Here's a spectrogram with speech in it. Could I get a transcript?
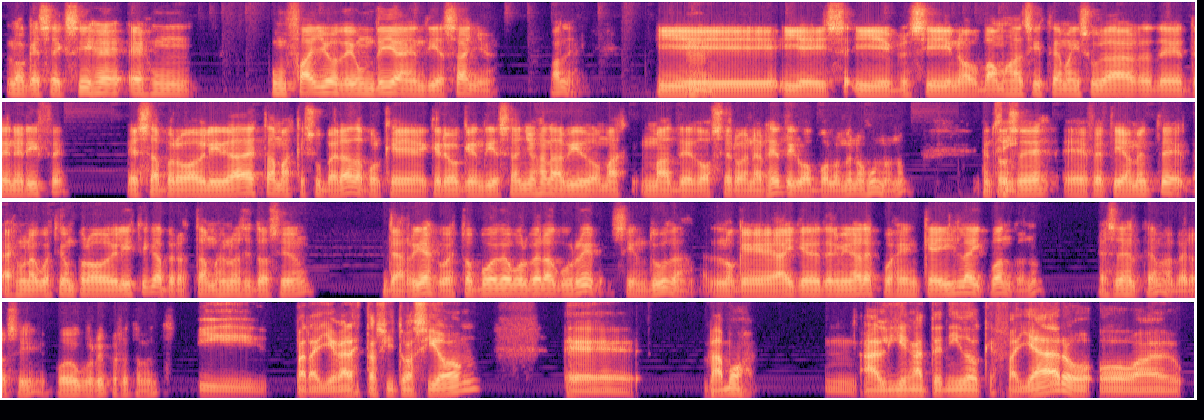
lo que se exige es un, fallo de un día en 10 años. ¿Vale? Y, si nos vamos al sistema insular de Tenerife, esa probabilidad está más que superada, porque creo que en 10 años han habido más, más de dos ceros energéticos, por lo menos uno, ¿no? Entonces, efectivamente, es una cuestión probabilística, pero estamos en una situación de riesgo. Esto puede volver a ocurrir, sin duda. Lo que hay que determinar es pues en qué isla y cuándo, ¿no? Ese es el tema, pero sí, puede ocurrir perfectamente. Y para llegar a esta situación, eh, vamos, alguien ha tenido que fallar o,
